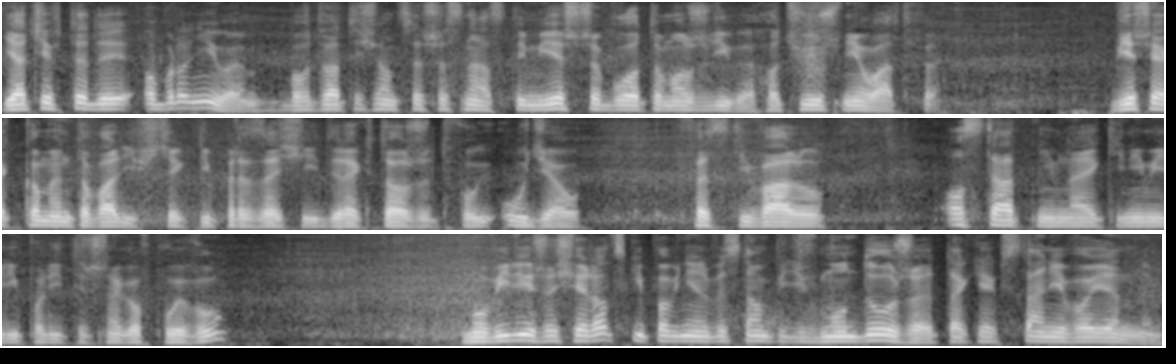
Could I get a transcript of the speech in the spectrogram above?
Ja Cię wtedy obroniłem, bo w 2016 jeszcze było to możliwe, choć już niełatwe. Wiesz, jak komentowali wściekli prezesi i dyrektorzy Twój udział w festiwalu ostatnim, na jaki nie mieli politycznego wpływu? Mówili, że Sierocki powinien wystąpić w mundurze, tak jak w stanie wojennym.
